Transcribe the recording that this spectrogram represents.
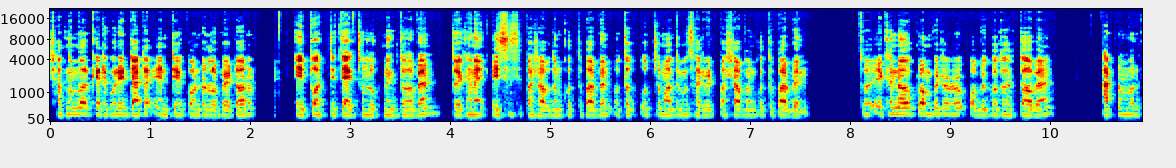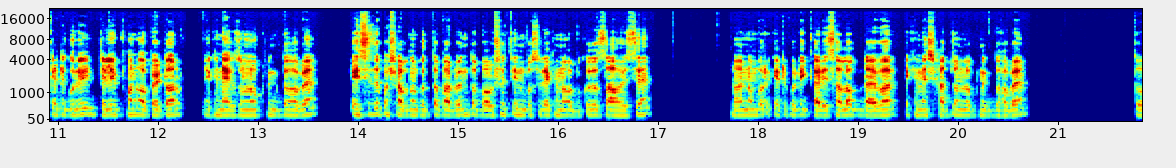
সাত নম্বর category data entry control operator. এই পদটিতে একজন লোক নিতে হবে তো এখানে এইচএসসি পাশে আবেদন করতে পারবেন অর্থাৎ উচ্চ মাধ্যমিক সার্টিফিকেট পাশে আবেদন করতে পারবেন। তো এখানেও কম্পিউটারের অভিজ্ঞতা থাকতে হবে। আট নম্বর ক্যাটাগরি টেলিফোন অপারেটর। এখানে একজন লোক নিতে হবে। এইচএসসি পাশে আবেদন করতে পারবেন। তবে অবশ্যই তিন বছর এখানে অভিজ্ঞতা চাওয়া হয়েছে। নয় নম্বর ক্যাটাগরি গাড়ি চালক, ড্রাইভার, এখানে সাতজন লোক নিতে হবে। তো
